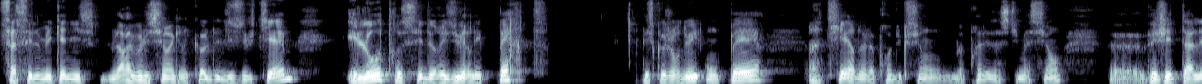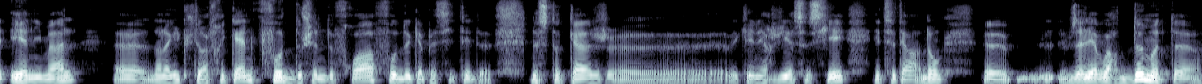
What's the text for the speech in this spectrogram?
Ça, c'est le mécanisme de la révolution agricole du 18e. Et l'autre, c'est de réduire les pertes, puisqu'aujourd'hui, on perd un tiers de la production, d'après les estimations, euh, végétale et animale, euh, dans l'agriculture africaine, faute de chaînes de froid, faute de capacité de, de stockage euh, avec l'énergie associée, etc. Donc, euh, vous allez avoir deux moteurs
